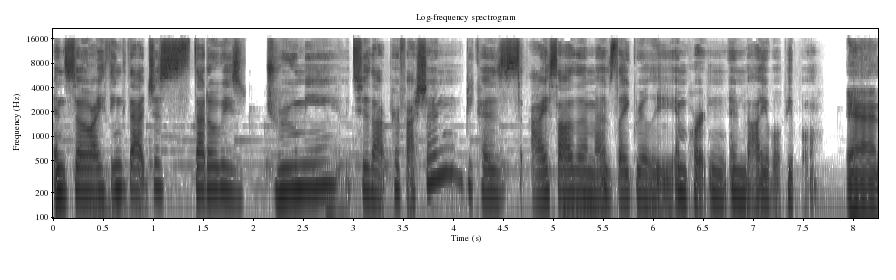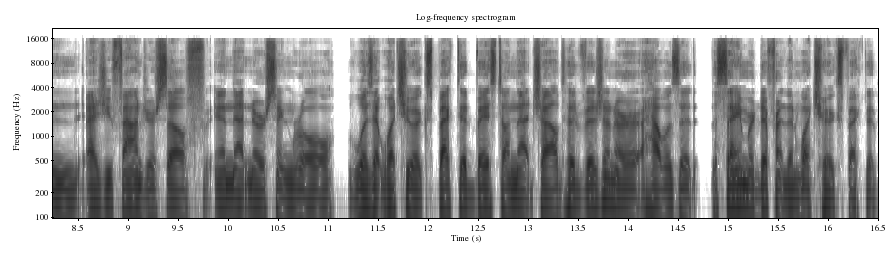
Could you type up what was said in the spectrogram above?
And so I think that just, that always drew me to that profession because I saw them as like really important and valuable people. And as you found yourself in that nursing role, was it what you expected based on that childhood vision, or how was it the same or different than what you expected?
